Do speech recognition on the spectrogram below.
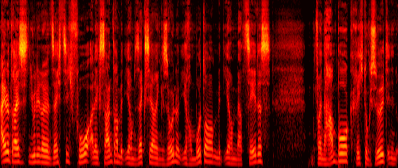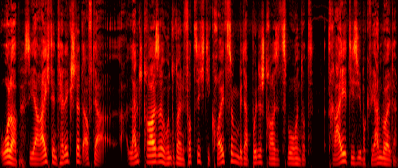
31. Juli 69 fuhr Alexandra mit ihrem sechsjährigen Sohn und ihrer Mutter mit ihrem Mercedes von Hamburg Richtung Sylt in den Urlaub. Sie erreichte in Telligstedt auf der Landstraße 149 die Kreuzung mit der Bundesstraße 203, die sie überqueren wollte.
